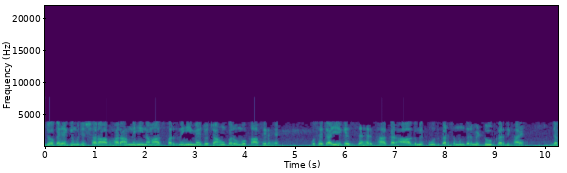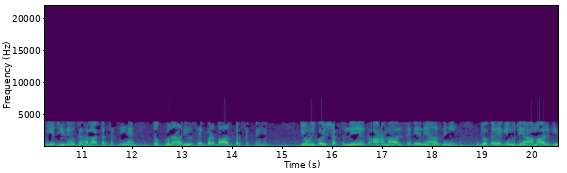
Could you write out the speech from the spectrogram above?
جو کہے کہ مجھے شراب حرام نہیں، نماز فرض نہیں، میں جو چاہوں کروں وہ کافر ہے۔ اسے چاہیے کہ زہر کھا کر آگ میں کود کر سمندر میں ڈوب کر دکھائے۔ جب یہ چیزیں اسے ہلاک کر سکتی ہیں، تو گناہ بھی اسے برباد کر سکتے ہیں۔ یوں ہی کوئی شخص نیک اعمال سے بے نیاز نہیں، جو کہے کہ مجھے اعمال کی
